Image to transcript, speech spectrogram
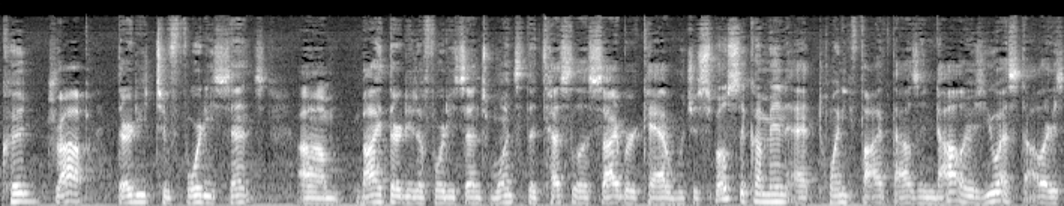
could drop 30 to 40 cents um, by 30 to 40 cents once the Tesla Cybercab, which is supposed to come in at $25,000 US dollars,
